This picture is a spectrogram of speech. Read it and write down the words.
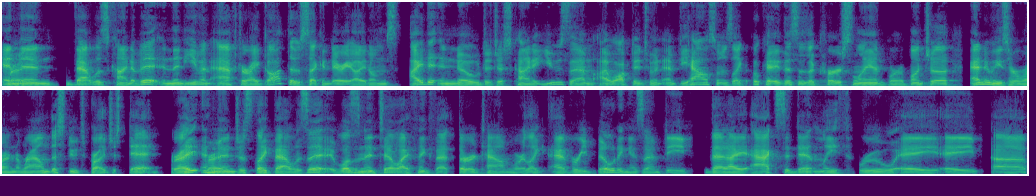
and Right. then that was kind of it. And then even after I got those secondary items, I didn't know to just kind of use them. I walked into an empty house and was like, okay, this is a cursed land where a bunch of enemies are running around. This dude's probably just dead, right? And Right. then just like that was it. It wasn't until I think that third town where like every building is empty that I accidentally threw a a uh,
